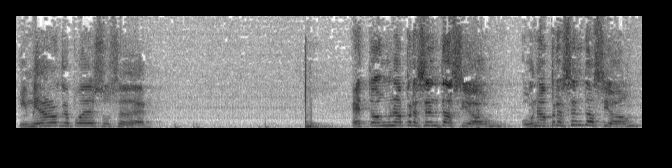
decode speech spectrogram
Y mira lo que puede suceder. Esto es una presentación, una presentación,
